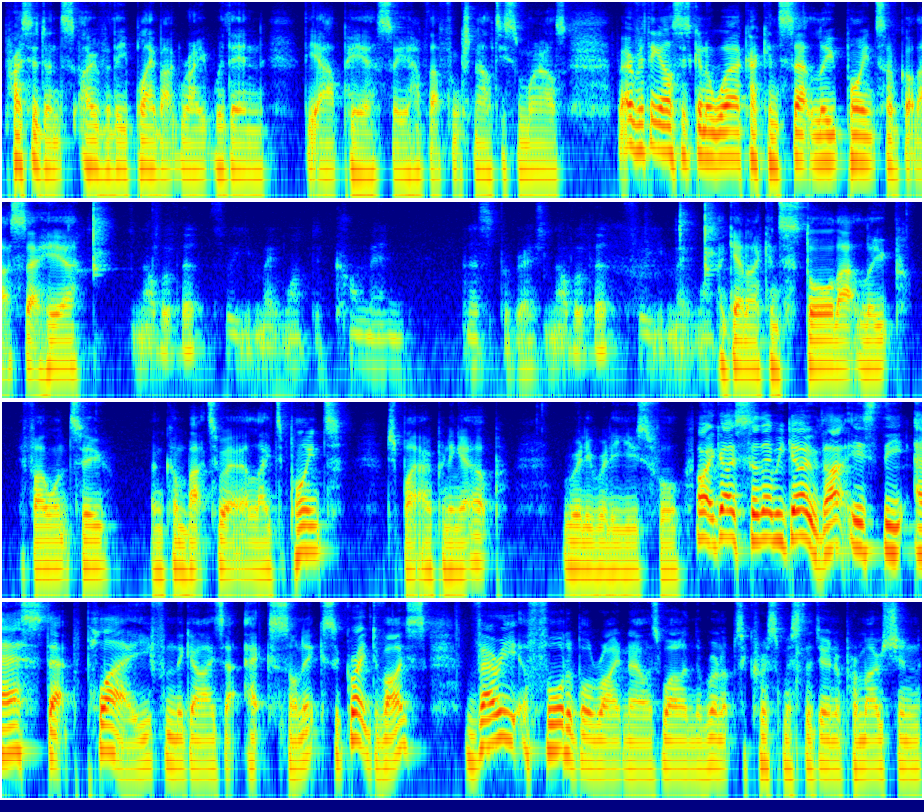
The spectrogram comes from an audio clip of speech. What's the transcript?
precedence over the playback rate within the app here. So you have that functionality somewhere else. But everything else is going to work. I can set loop points. I've got that set here. Another bit, so you might want to come in this progression up a bit. So you might want Again, I can store that loop if I want to and come back to it at a later point just by opening it up really, really useful. All right, guys, so there we go. That is the AirStep Play from the guys at Xsonic. It's a great device, very affordable right now as well in the run up to Christmas. They're doing a promotion.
